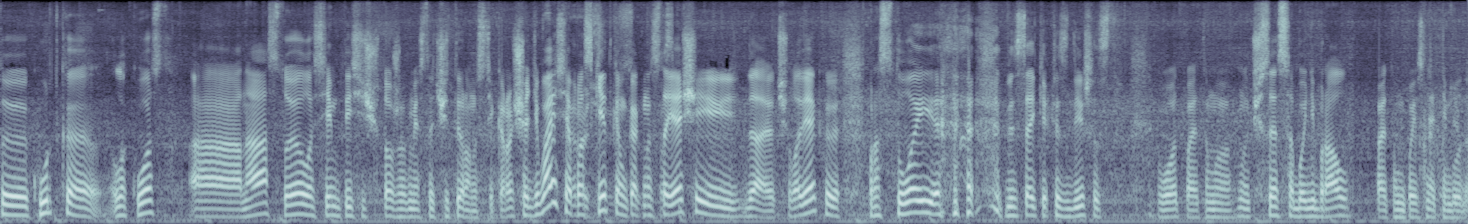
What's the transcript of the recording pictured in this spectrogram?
э, куртка Lacoste, а она стоила 7 тысяч тоже вместо 14. Короче, одевайся по скидкам, как настоящий да, человек, э, простой, без всяких излишеств. Вот, поэтому ну, часы я с собой не брал, поэтому пояснять не буду.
